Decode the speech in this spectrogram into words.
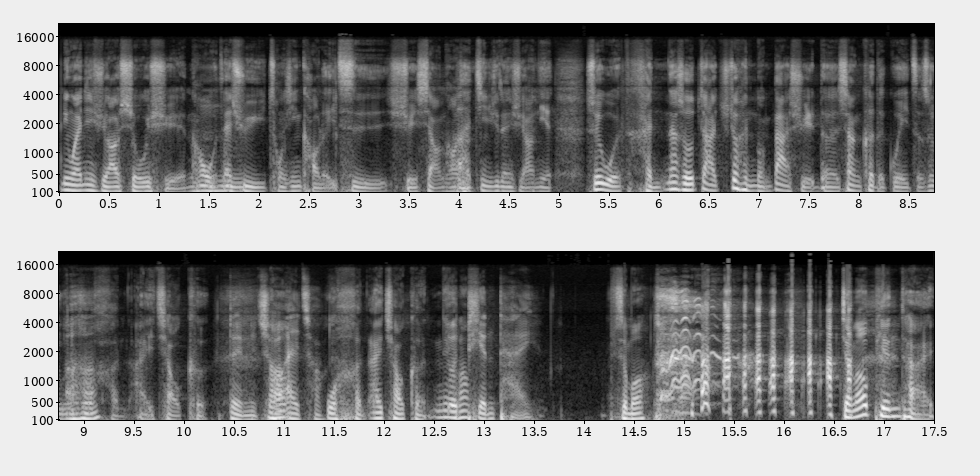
另外一间学校休学，然后我再去重新考了一次学校，然后才进去在学校念，所以我很那时候大就很懂大学的上课的规则，所以我那时候啊很爱翘课，对你超爱翘，我很爱翘课。那又偏台，什么？讲到偏台，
